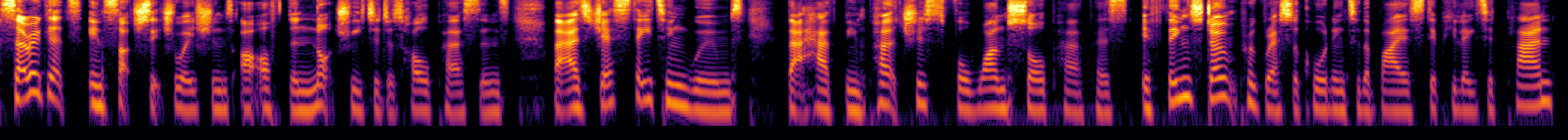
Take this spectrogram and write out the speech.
Surrogates in such situations are often not treated as whole persons, but as gestating wombs that have been purchased for one sole purpose. If things don't progress according to the buyer's stipulated plan,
